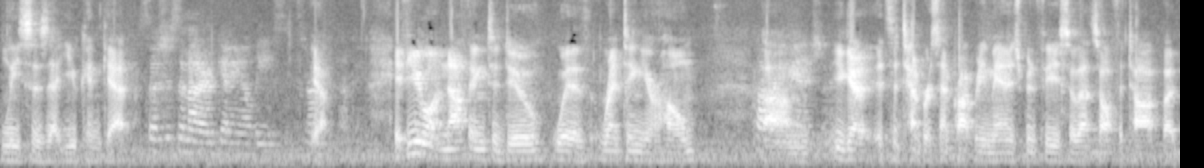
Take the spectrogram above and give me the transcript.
leases that you can get. So it's just a matter of getting a lease. It's not, Yeah. okay. If you want nothing to do with renting your home, um, you get it's a 10% property management fee, so that's off the top, but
